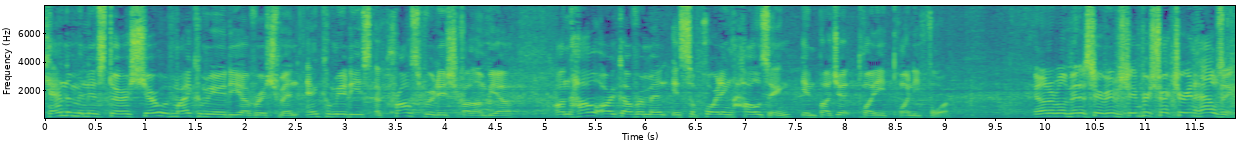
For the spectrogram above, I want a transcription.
Can the minister share with my community of Richmond and communities across British Columbia on how our government is supporting housing in Budget 2024? The Honourable Minister of Infrastructure and Housing.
